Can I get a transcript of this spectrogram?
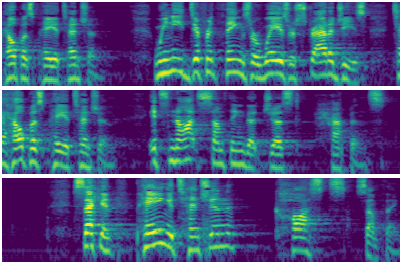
help us pay attention. We need different things or ways or strategies to help us pay attention. It's not something that just happens. Second, paying attention costs something.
